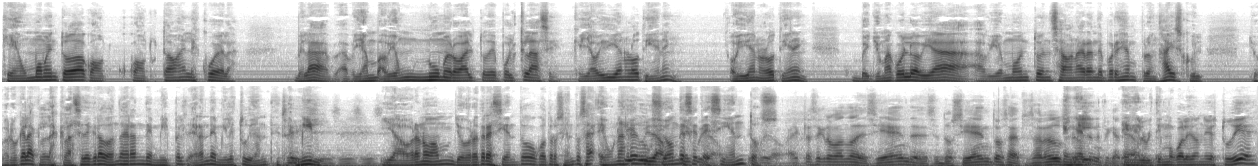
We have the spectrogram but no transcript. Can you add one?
que en un momento dado, cuando, cuando tú estabas en la escuela, ¿verdad? Había, había un número alto de por clase que ya hoy día no lo tienen. Hoy día no lo tienen yo me acuerdo, había, había un momento en Sabana Grande, por ejemplo, en high school, yo creo que las clases de graduandas eran de mil eran de mil estudiantes, de mil. y ahora no vamos, yo creo 300 o 400, o sea, es una reducción de 700. Hay clases graduandas de 100, de 200, o sea, esa reducción en el, En el último colegio donde yo estudié,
